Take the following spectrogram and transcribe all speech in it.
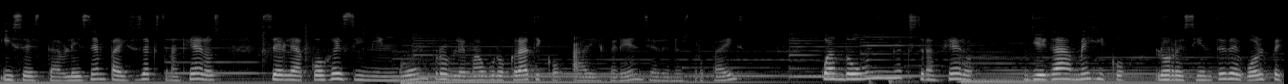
y se establece en países extranjeros, se le acoge sin ningún problema burocrático, a diferencia de nuestro país. Cuando un niño extranjero llega a México, lo resiente de golpe,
